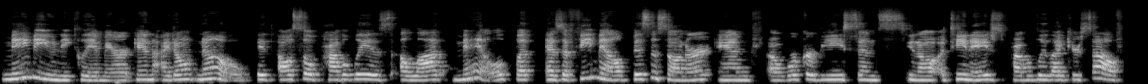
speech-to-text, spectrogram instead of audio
maybe uniquely American. I don't know. It also probably is a lot male, but as a female business owner and a worker bee since, you know, a teenage, probably like yourself,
